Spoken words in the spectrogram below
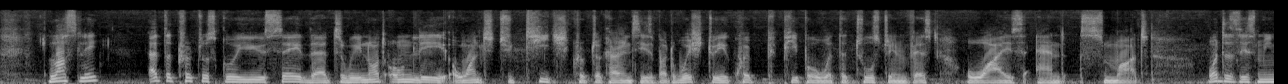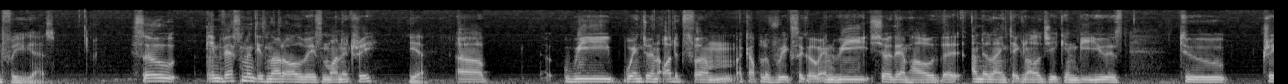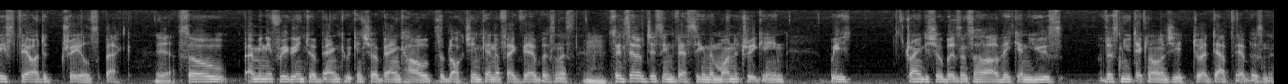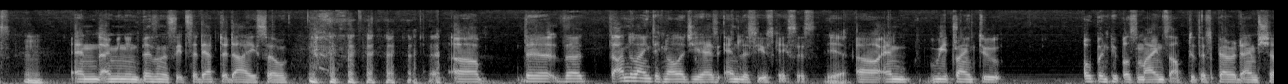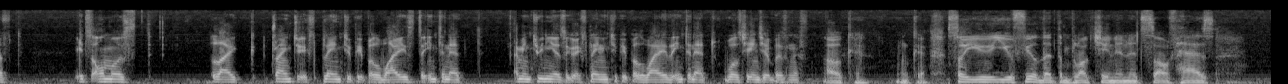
Lastly, at the crypto school, you say that we not only want to teach cryptocurrencies, but wish to equip people with the tools to invest wise and smart. What does this mean for you guys? So investment is not always monetary. Yeah. Uh, we went to an audit firm a couple of weeks ago and we showed them how the underlying technology can be used to trace their audit trails back. Yeah. So, I mean, if we go into a bank, we can show a bank how the blockchain can affect their business. Mm. So instead of just investing in the monetary gain, we're trying to show business how they can use this new technology to adapt their business. Mm. And I mean, in business, it's adapt or die. So uh, the, the the underlying technology has endless use cases. Yeah. Uh, and we're trying to open people's minds up to this paradigm shift. It's almost like trying to explain to people why is the internet. I mean, 20 years ago, explaining to people why the internet will change your business. Okay. Okay. So you you feel that the blockchain in itself has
